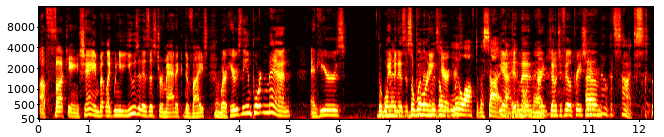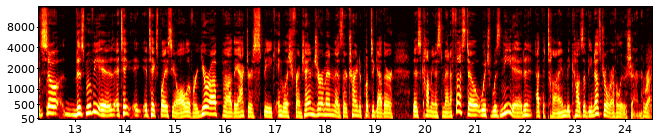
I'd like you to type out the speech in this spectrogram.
a fucking shame. But like when you use it as this dramatic device, Mm. where here's the important man, and here's the woman, women as a the woman supporting who's characters. a little off to the side. yeah, the man. Um, don't you feel appreciated? no, that sucks. so this movie is it, take, it, it takes place you know all over Europe. Uh, the actors speak English, French, and German as they're trying to put together this communist manifesto, which was needed at the time because of the Industrial Revolution. Right.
